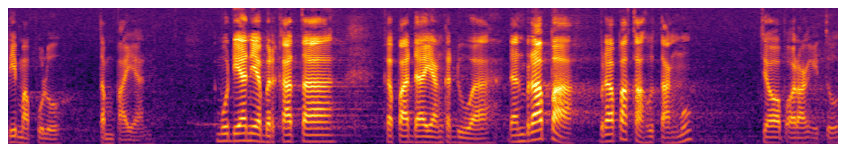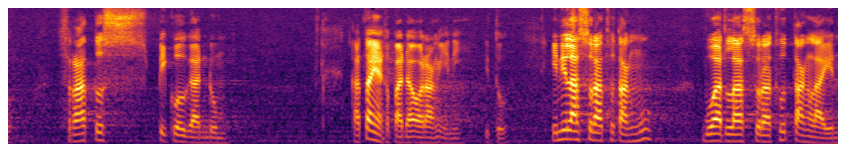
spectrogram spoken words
50 tempayan. Kemudian ia berkata kepada yang kedua, dan berapa, berapakah hutangmu? Jawab orang itu, 100 pikul gandum. Katanya kepada orang ini, itu, inilah surat hutangmu, buatlah surat hutang lain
